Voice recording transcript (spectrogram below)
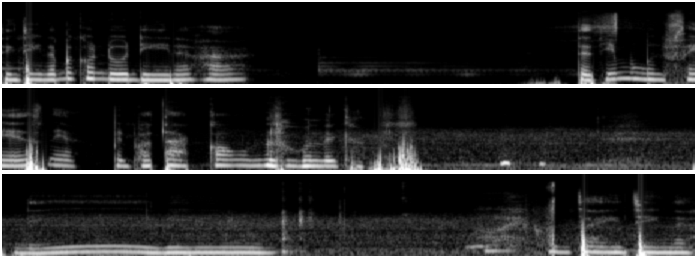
จริงๆแล้วเป็นคนดูดีนะคะ แต่ที่มูนเฟสเนี่ย เป็นเพราะตากล้องล้วนเลยค่ะ นี่วิวเฮ้ยภูมิใจจริงๆเลย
